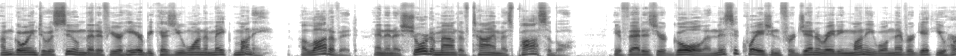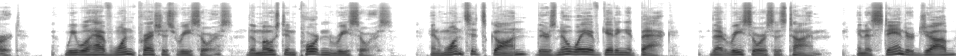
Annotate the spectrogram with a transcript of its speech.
I'm going to assume that if you're here because you want to make money, a lot of it, and in a short amount of time as possible, if that is your goal and this equation for generating money will never get you hurt. We will have one precious resource, the most important resource. And once it's gone, there's no way of getting it back. That resource is time. In a standard job,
